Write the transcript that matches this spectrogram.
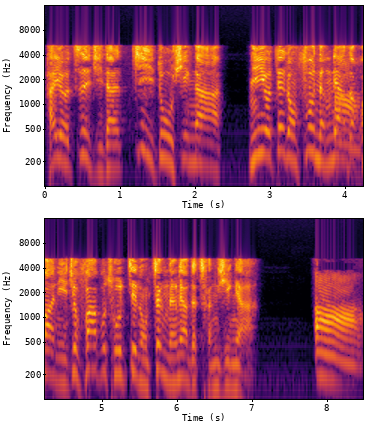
还有自己的嫉妒心啊。你有这种负能量的话，你就发不出这种正能量的诚心呀。哦，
